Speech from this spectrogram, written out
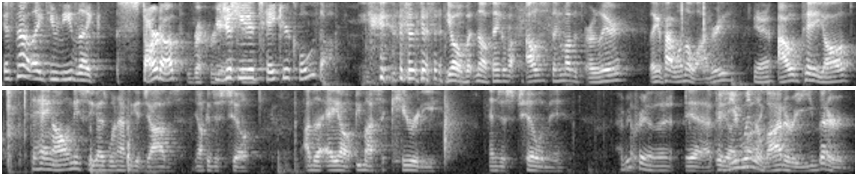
It's not like you need like startup. Recreation. You just need to Recreation. take your clothes off. Yo, but no, think about. I was just thinking about this earlier. Like, if I won the lottery, Yeah. I would pay y'all to hang out with me so you guys wouldn't have to get jobs. Y'all could just chill. I'd be like, hey, yo, be my security and just chill with me. I'd be pretty lit. Yeah. I'd pay If you like, win the like- lottery, you better.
